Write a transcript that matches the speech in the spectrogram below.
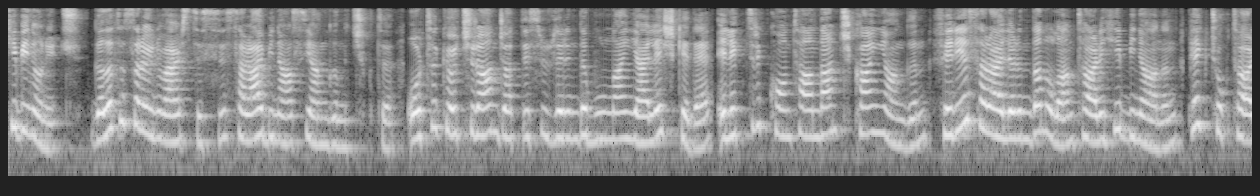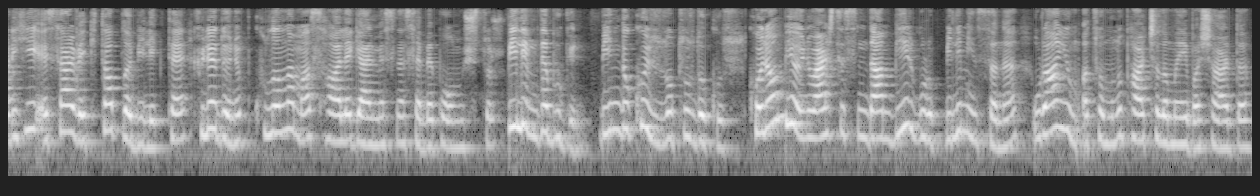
2013 Galatasaray Üniversitesi saray binası yangını çıktı. Ortaköy Çırağan Caddesi üzerinde bulunan yerleşkede elektrik kontağından çıkan yangın Feriye saraylarından olan tarihi binanın pek çok tarihi eser ve kitapla birlikte küle dönüp kullanılamaz hale gelmesine sebep olmuştur. Bilimde bugün 1939 Kolombiya Üniversitesi'nden bir grup bilim insanı uranyum atomunu parçalamayı başardı.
